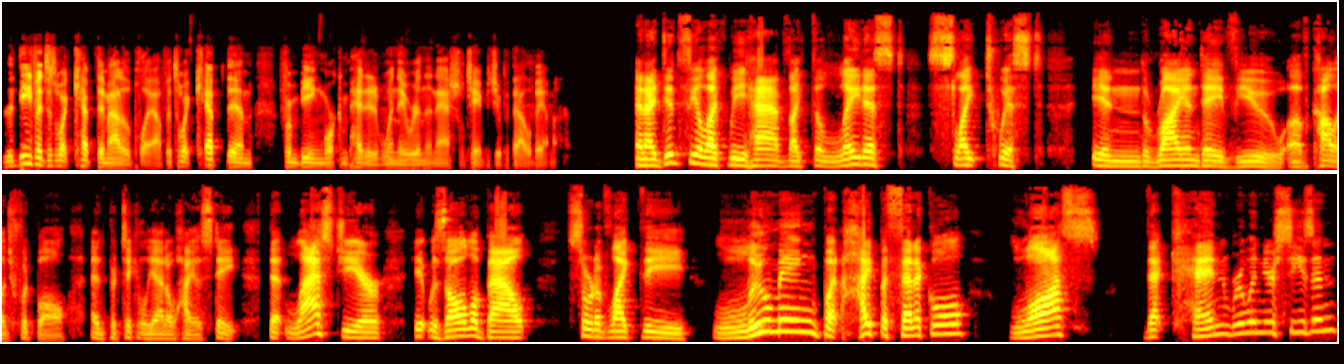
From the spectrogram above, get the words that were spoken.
the defense is what kept them out of the playoff. It's what kept them from being more competitive when they were in the national championship with Alabama. And I did feel like we have like the latest slight twist in the Ryan Day view of college football and particularly at Ohio State that last year it was all about sort of like the looming but hypothetical loss that can ruin your season,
